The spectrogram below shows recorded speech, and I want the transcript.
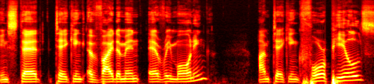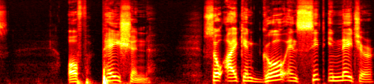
Instead taking a vitamin every morning, I'm taking four pills of patience so I can go and sit in nature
